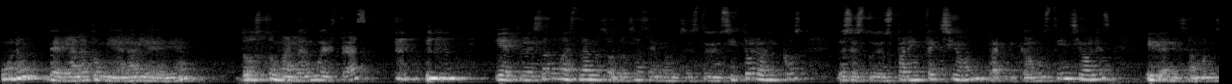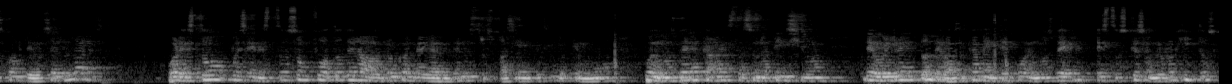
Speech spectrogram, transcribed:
Uno, ver la anatomía de la vía. Dos, tomar las muestras. y dentro de esas muestras nosotros hacemos los estudios citológicos, los estudios para infección, practicamos tinciones y realizamos los conteos celulares. Por esto, pues en estos son fotos de lavado broncoalveolar de nuestros pacientes y lo que podemos ver acá, esta es una tinción de OLRED donde básicamente podemos ver estos que son los rojitos,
